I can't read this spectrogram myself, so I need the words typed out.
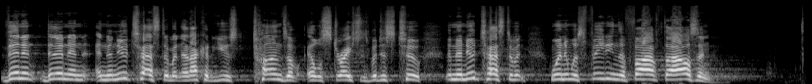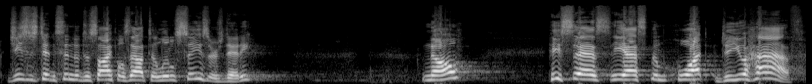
Then, in, then in, in, the New Testament, and I could use tons of illustrations, but just two. In the New Testament, when he was feeding the 5,000, Jesus didn't send the disciples out to Little Caesars, did he? No. He says, He asked them, What do you have?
